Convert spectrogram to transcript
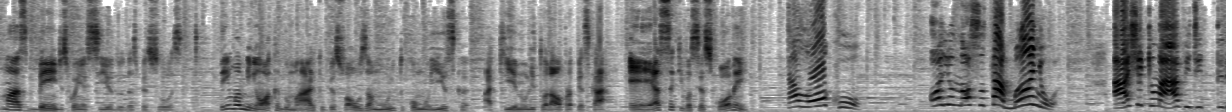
mas bem desconhecido das pessoas. Tem uma minhoca do mar que o pessoal usa muito como isca aqui no litoral para pescar. É essa que vocês comem? Tá louco? Olha o nosso tamanho! Acha que uma ave de 30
